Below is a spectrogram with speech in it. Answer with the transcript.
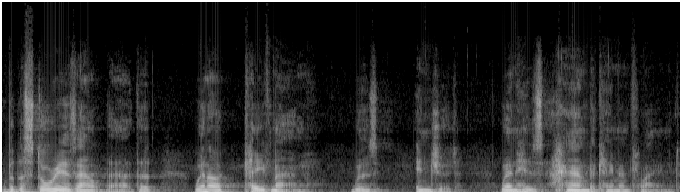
But the story is out there that when a caveman was injured, when his hand became inflamed,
